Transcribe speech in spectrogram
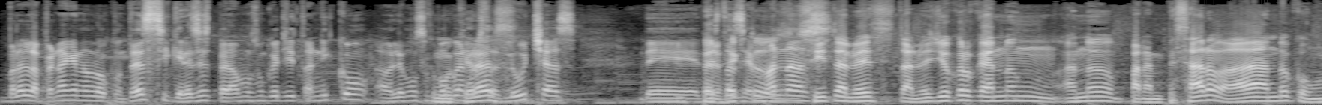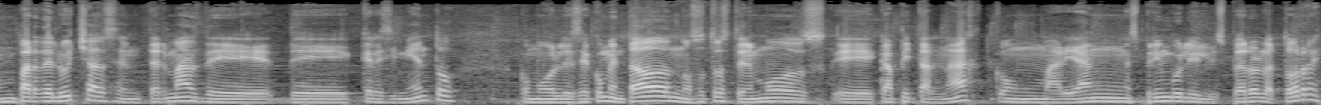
vale la pena que nos lo contes. Si querés, esperamos un cachito a Nico, hablemos un poco de nuestras luchas de, de estas semanas. Sí, tal vez, tal vez yo creo que ando, ando para empezar, ¿verdad? ando con un par de luchas en temas de, de crecimiento. Como les he comentado, nosotros tenemos eh, Capital NAG con Marian Springbull y Luis Pedro La Torre,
